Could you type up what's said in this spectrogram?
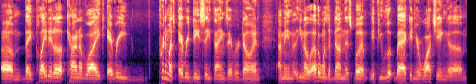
Um, they played it up kind of like every pretty much every DC thing's ever done. I mean, you know, other ones have done this, but if you look back and you're watching um,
